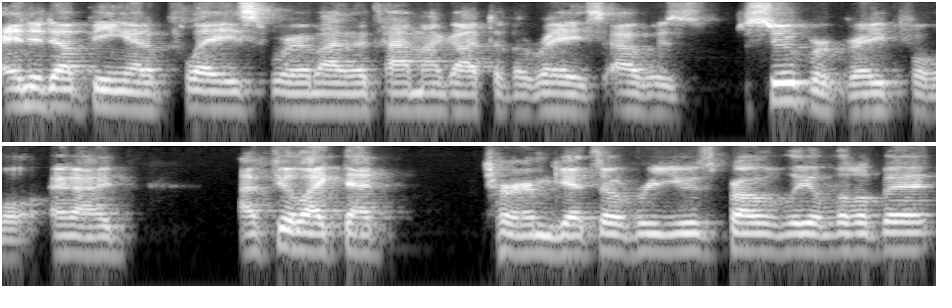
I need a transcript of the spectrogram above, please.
ended up being at a place where by the time I got to the race, I was super grateful. And I, I feel like that term gets overused probably a little bit.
